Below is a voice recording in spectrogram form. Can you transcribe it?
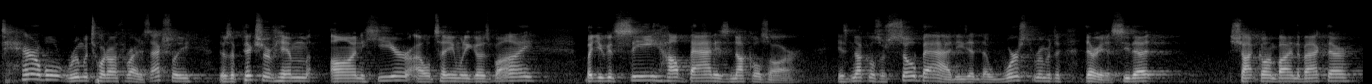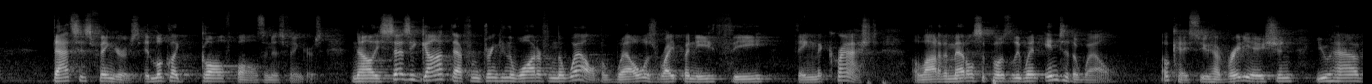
terrible rheumatoid arthritis. Actually, there's a picture of him on here. I will tell you when he goes by. But you can see how bad his knuckles are. His knuckles are so bad. He had the worst rheumatoid. There he is. See that shot going by in the back there? That's his fingers. It looked like golf balls in his fingers. Now, he says he got that from drinking the water from the well. The well was right beneath the thing that crashed. A lot of the metal supposedly went into the well. Okay, so you have radiation, you have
